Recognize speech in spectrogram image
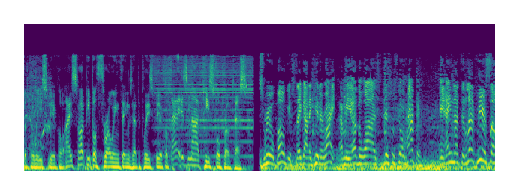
the police vehicle. I saw people throwing things at the police vehicle. That is not peaceful protest. It's real bogus. They got to get it right. I mean, otherwise, this was going to happen. And ain't nothing left here. So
